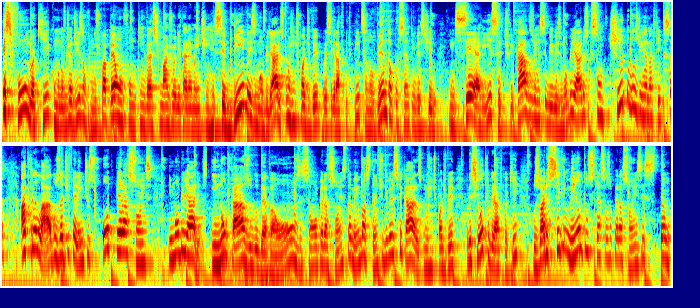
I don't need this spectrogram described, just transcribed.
Esse fundo aqui, como o nome já diz, é um fundo de papel, um fundo que investe majoritariamente em recebíveis imobiliários, como a gente pode ver por esse gráfico de pizza, 90% investido em CRI, certificados de recebíveis imobiliários, que são títulos de renda fixa atrelados a diferentes operações imobiliárias. E no caso do DEVA 11, são operações também bastante diversificadas, como a gente pode ver por esse outro gráfico aqui, os vários segmentos que essas operações estão,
